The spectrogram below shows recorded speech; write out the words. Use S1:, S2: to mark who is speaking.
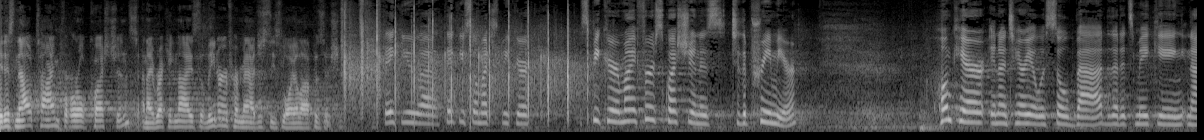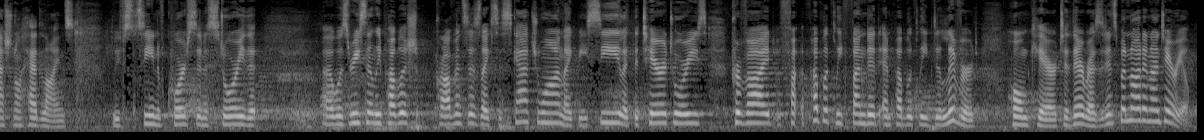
S1: It is now time for oral questions, and I recognize the Leader of Her Majesty's Loyal Opposition.
S2: Thank you, uh, thank you so much, Speaker. Speaker, my first question is to the Premier. Home care in Ontario is so bad that it's making national headlines. We've seen, of course, in a story that uh, was recently published, provinces like Saskatchewan, like BC, like the Territories provide fu publicly funded and publicly delivered home care to their residents, but not in Ontario.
